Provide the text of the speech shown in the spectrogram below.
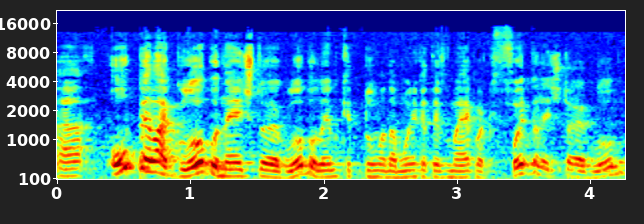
uh, ou pela Globo, né? Editora Globo. Eu lembro que a Turma da Mônica teve uma época que foi pela Editora Globo.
